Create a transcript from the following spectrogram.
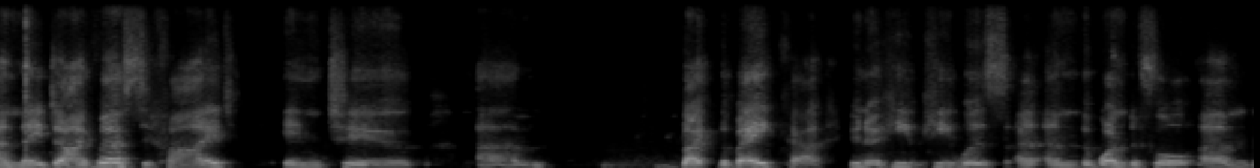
and they diversified into um, like the baker, you know, he he was uh, and the wonderful um,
